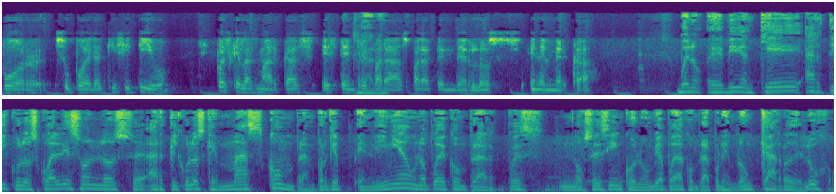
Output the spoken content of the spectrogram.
por su poder adquisitivo, pues que las marcas estén claro. preparadas para atenderlos en el mercado. Bueno, eh, Vivian, ¿qué artículos, cuáles son los eh, artículos que más compran? Porque en línea uno puede comprar, pues no sé si en Colombia pueda comprar, por ejemplo, un carro de lujo.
